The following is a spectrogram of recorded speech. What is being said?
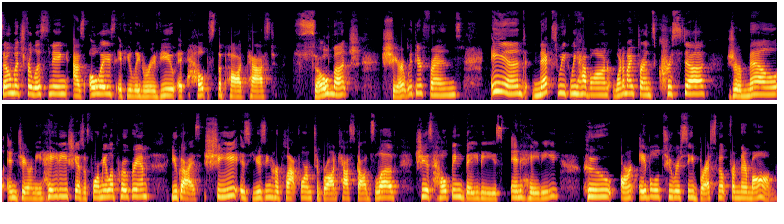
so much for listening. As always, if you leave a review, it helps the podcast so much. Share it with your friends. And next week, we have on one of my friends, Krista. Germeil and Jeremie Haiti. She has a formula program. You guys, she is using her platform to broadcast God's love. She is helping babies in Haiti who aren't able to receive breast milk from their mom.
